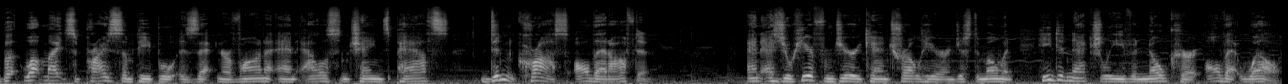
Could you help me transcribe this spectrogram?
But what might surprise some people is that Nirvana and Alice in Chains paths didn't cross all that often. And as you'll hear from Jerry Cantrell here in just a moment, he didn't actually even know Kurt all that well.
